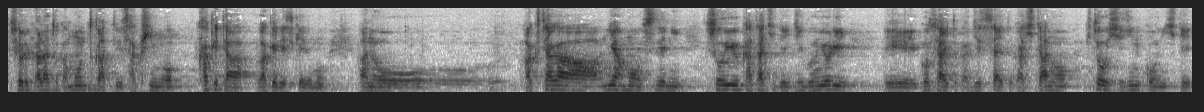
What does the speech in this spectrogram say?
それからとか、門とかっていう作品を書けたわけですけれども、あの、芥川にはもうすでにそういう形で自分より、えー、5歳とか10歳とか下の人を主人公にして、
